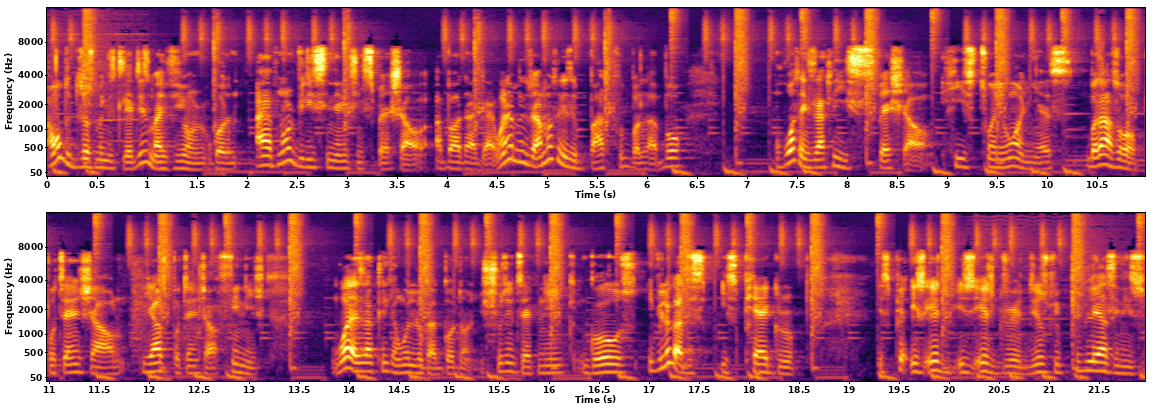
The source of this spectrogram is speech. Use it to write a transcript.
I want to just make this clear. This is my view on Gordon. I have not really seen anything special about that guy. When I mean, I'm not saying he's a bad footballer, but what exactly is special? He's 21, yes, but that's all potential. He has potential. Finish. What exactly can we look at Gordon? Shooting technique, goals. If you look at this, his peer group, his, his age, his age grade, those players in his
